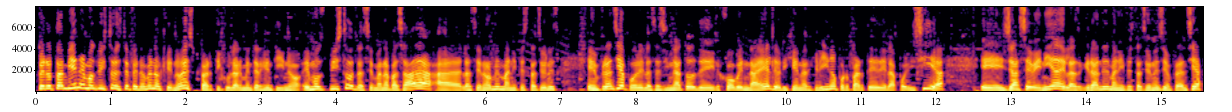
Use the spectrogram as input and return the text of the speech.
Pero también hemos visto este fenómeno que no es particularmente argentino. Hemos visto la semana pasada las enormes manifestaciones en Francia por el asesinato del joven Nael de origen argelino por parte de la policía. Eh, ya se venía de las grandes manifestaciones en Francia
